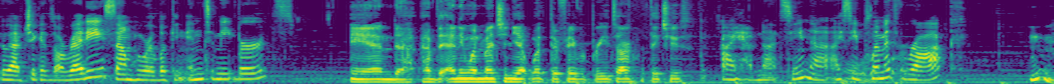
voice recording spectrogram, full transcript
who have chickens already. Some who are looking into meat birds. And uh, have the, anyone mentioned yet what their favorite breeds are? What they choose? I have not seen that. I see Plymouth Rock. Hmm.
